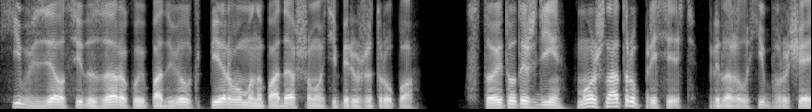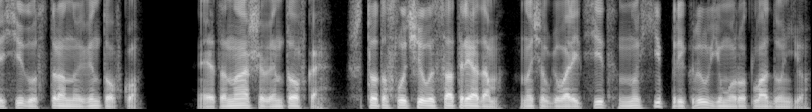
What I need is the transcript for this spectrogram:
Хип взял Сида за руку и подвел к первому нападавшему, теперь уже трупу. «Стой тут и жди. Можешь на труп присесть», — предложил Хип, вручая Сиду странную винтовку. «Это наша винтовка. Что-то случилось с отрядом», — начал говорить Сид, но Хип прикрыл ему рот ладонью.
